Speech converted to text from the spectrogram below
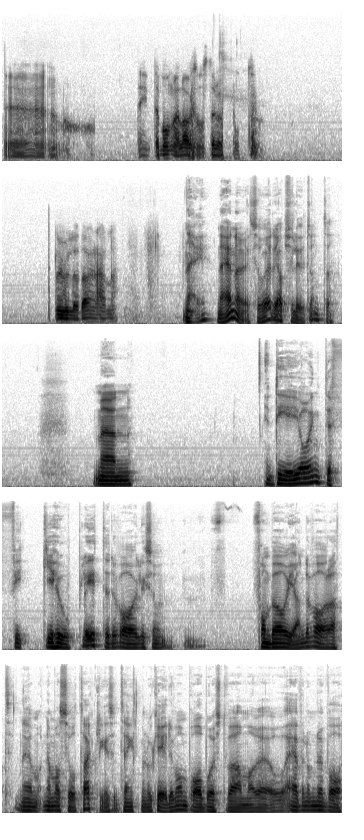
Eh, det är inte många lag som står upp mot Luleå där heller. Nej, nej, nej, så är det absolut inte. Men det jag inte fick ihop lite. Det var ju liksom från början det var att när, när man såg tacklingen så tänkte man okej okay, det var en bra bröstvärmare och även om det var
